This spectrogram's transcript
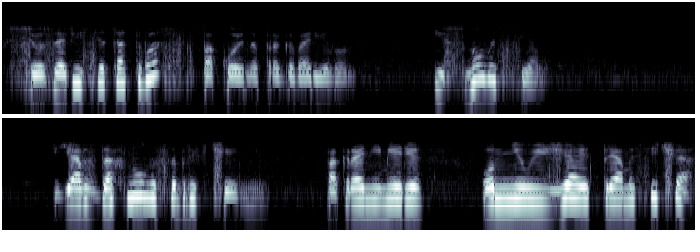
Все зависит от вас, спокойно проговорил он и снова сел. Я вздохнула с облегчением. По крайней мере, он не уезжает прямо сейчас.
